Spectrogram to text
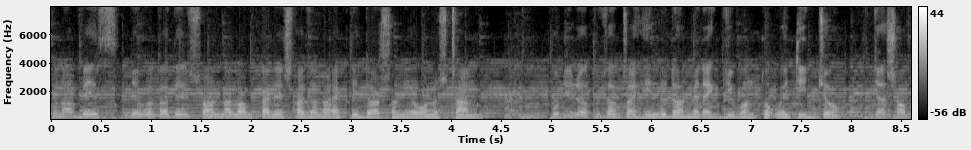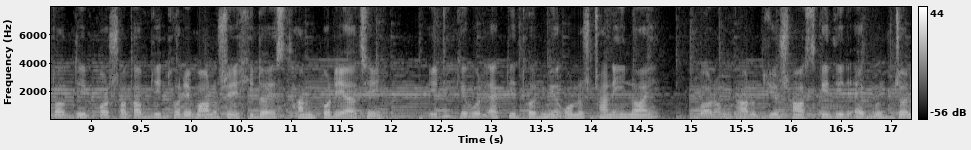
সুনাবেশ দেবতাদের স্বর্ণালঙ্কারে সাজানো একটি দর্শনীয় অনুষ্ঠান। পুরী রথযাত্রা হিন্দু ধর্মের এক জীবন্ত ঐতিহ্য, যা শতাব্দীর পর শতাব্দী ধরে মানুষের হৃদয়ে স্থান করে আছে। এটি কেবল একটি ধর্মীয় অনুষ্ঠানই নয়, বরং ভারতীয় সংস্কৃতির এক উজ্জ্বল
